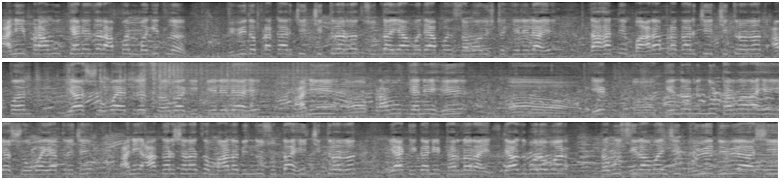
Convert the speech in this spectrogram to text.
आणि प्रामुख्याने जर आपण बघितलं विविध प्रकारची चित्ररथ सुद्धा यामध्ये आपण समाविष्ट केलेले आहे. दहा ते बारा प्रकारचे चित्ररथ आपण या शोभायात्रेत सहभागी केलेले आहे. आणि प्रामुख्याने हे एक केंद्रबिंदू ठरणार आहे या शोभायात्रेचे आणि आकर्षणाचं मानबिंदूसुद्धा हे चित्ररथ या ठिकाणी ठरणार आहे. त्याचबरोबर प्रभू श्रीरामांची भव्य दिव्य अशी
